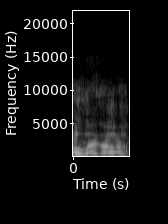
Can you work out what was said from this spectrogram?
Oh my god.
